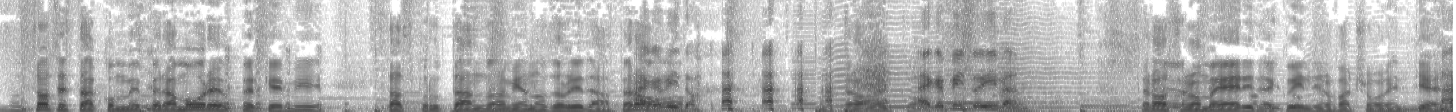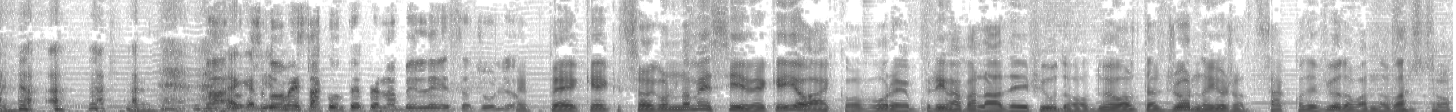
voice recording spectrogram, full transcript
non so se sta con me per amore o perché mi sta sfruttando la mia notorietà però, Hai capito? però, ecco, Hai capito Ivan? Però se lo merita e quindi lo faccio volentieri Eh. Ma secondo me sta con te per la bellezza, Giulio. Eh, perché secondo me sì, perché io ecco, pure prima parlate di fiuto due volte al giorno, io ho un sacco di fiuto quando passo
